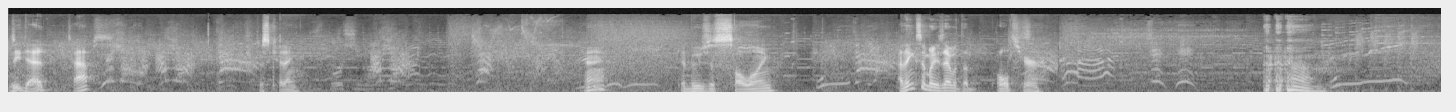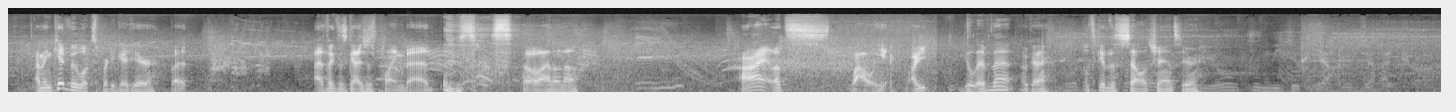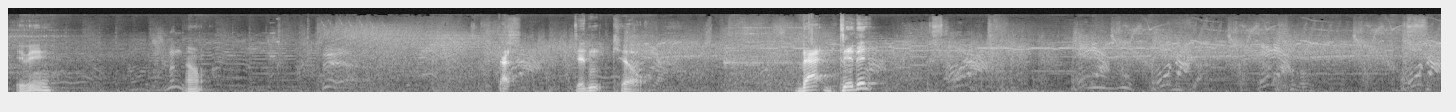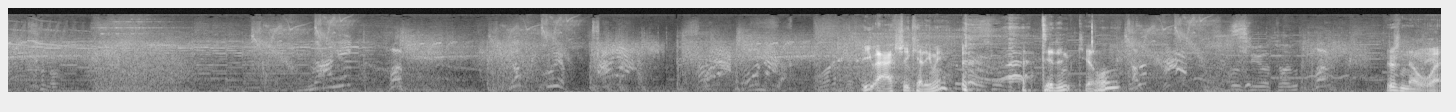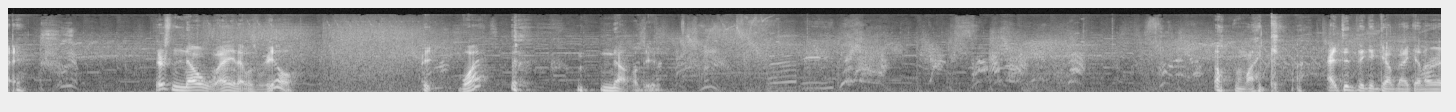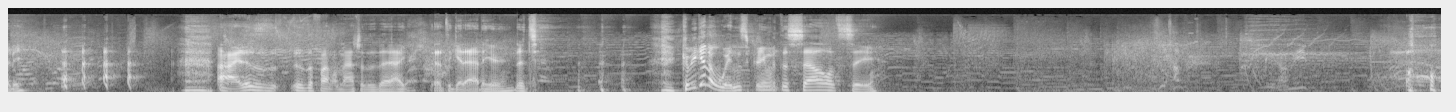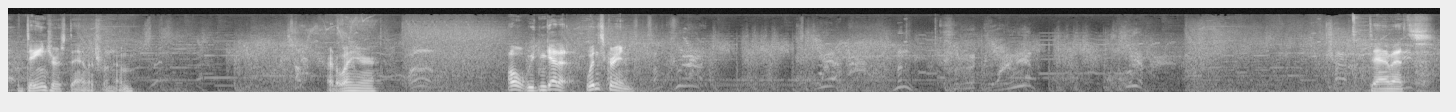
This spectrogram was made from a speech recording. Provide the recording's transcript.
Is he dead? Taps? Just kidding. Okay. Kid just soloing. I think somebody's out with the ult here. I mean, Kid Buu looks pretty good here, but I think this guy's just playing bad. so I don't know. All right, let's. Wow, are you you live that? Okay, let's give this cell a chance here. EV. No. That didn't kill. That didn't. Are you actually kidding me? didn't kill him? There's no way. There's no way that was real. What? no, dude. Oh my god. I didn't think it'd come back in already. Alright, this is, this is the final match of the day. I have to get out of here. Can we get a win screen with this cell? Let's see. Dangerous damage from him. Right away here. Oh, we can get it. Windscreen. Damn it.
